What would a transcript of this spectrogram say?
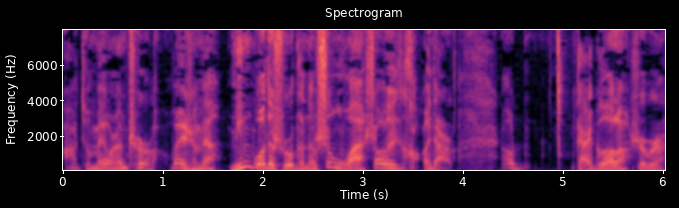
啊，就没有人吃了。为什么呀？民国的时候可能生活啊稍微好一点了，然后改革了，是不是？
